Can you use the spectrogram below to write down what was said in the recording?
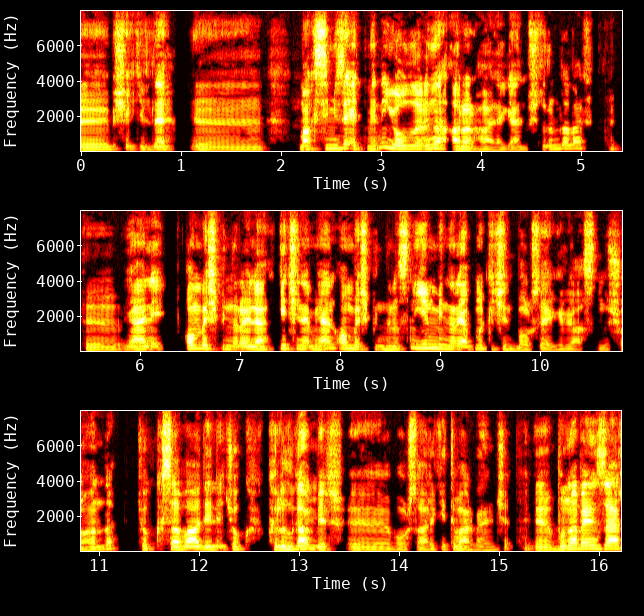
e, bir şekilde e, maksimize etmenin yollarını arar hale gelmiş durumdalar. Eee, yani bin lirayla geçinemeyen bin lirasını bin lira yapmak için borsaya giriyor aslında şu anda. Çok kısa vadeli, çok kırılgan bir, eee, borsa hareketi var bence. Eee, buna benzer,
